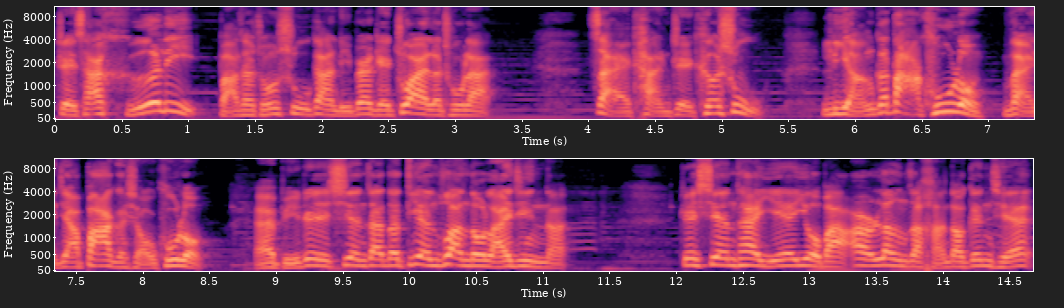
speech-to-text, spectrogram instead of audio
这才合力把他从树干里边给拽了出来。再看这棵树，两个大窟窿，外加八个小窟窿，哎，比这现在的电钻都来劲呢。这县太爷又把二愣子喊到跟前，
